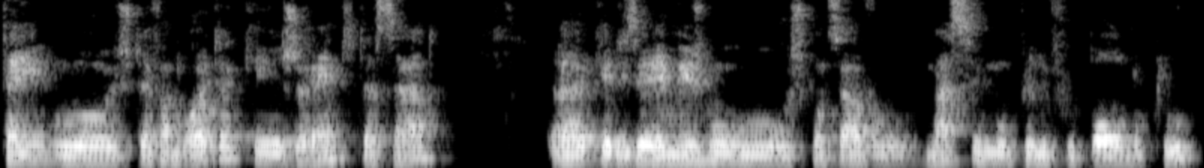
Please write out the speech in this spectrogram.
Tem o Stefan Reuter, que é gerente da SAD, Uh, quer dizer, é mesmo o responsável máximo pelo futebol no clube.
